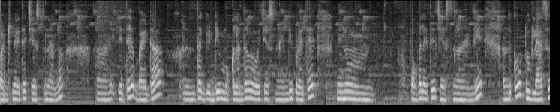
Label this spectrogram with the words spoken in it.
కంటిన్యూ అయితే చేస్తున్నాను. అయితే ఇదైతే బయట అదంతా గడ్డి మొక్కలంతా వచ్చేస్తున్నాయండి. ఇప్పుడైతే నేను పొంగలైతే చేస్తున్నానండి. అందుకు టూ గ్లాసు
